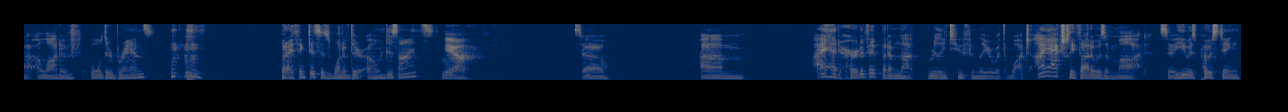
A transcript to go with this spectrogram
uh, a lot of older brands. but I think this is one of their own designs. Yeah. So um I had heard of it, but I'm not really too familiar with the watch. I actually thought it was a mod. So he was posting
